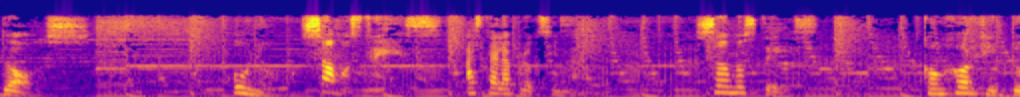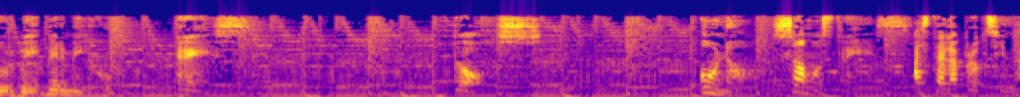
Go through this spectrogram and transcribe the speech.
Dos. Uno. Somos tres. Hasta la próxima. Somos tres. Con Jorge Iturbe Bermejo. Tres. Dos. Uno. Somos tres. Hasta la próxima.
